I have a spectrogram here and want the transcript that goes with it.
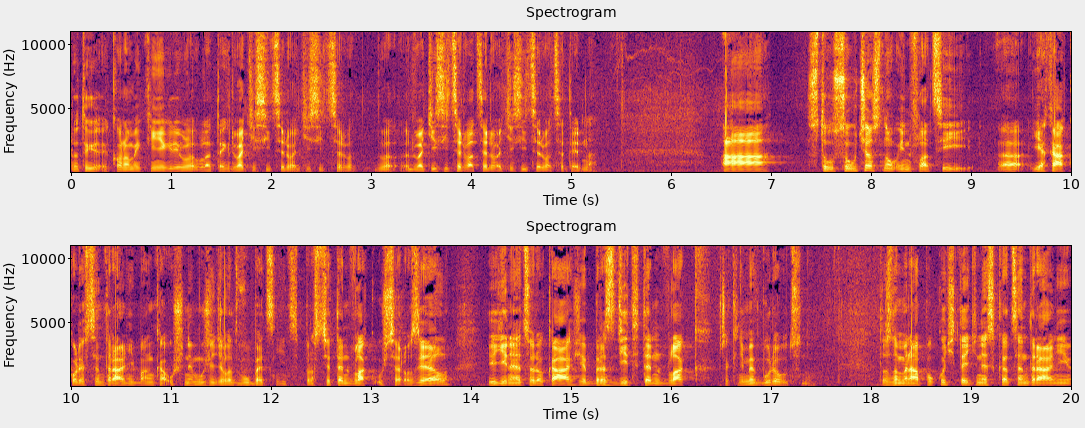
do té ekonomiky někdy v letech 2000, 2020, 2021. A s tou současnou inflací eh, jakákoliv centrální banka už nemůže dělat vůbec nic. Prostě ten vlak už se rozjel. Jediné, co dokáže, brzdit ten vlak, řekněme, v budoucnu. To znamená, pokud teď dneska centrální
